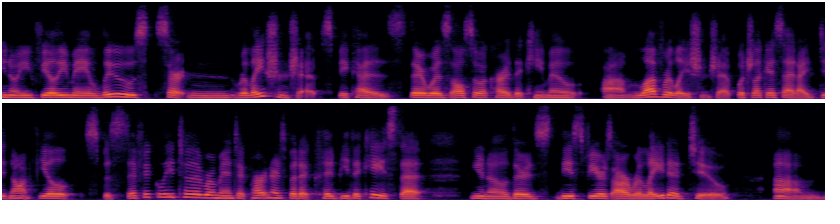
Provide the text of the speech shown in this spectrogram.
you know, you feel you may lose certain relationships because there was also a card that came out um, love relationship, which, like I said, I did not feel specifically to romantic partners, but it could be the case that, you know, there's these fears are related to um,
